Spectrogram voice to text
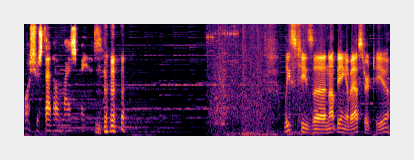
Watch you stand on my space. At least he's uh, not being a bastard to you.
